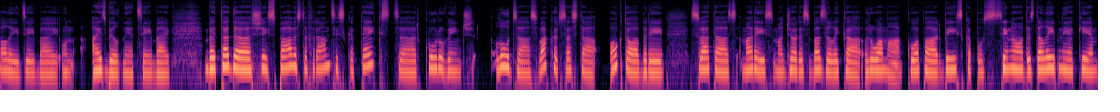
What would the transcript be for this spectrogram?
palīdzībai un aizbildniecībai. Bet tad šis pāvesta Franciska teksts, ar kuru viņš lūdzās vakar 6. oktobrī Svētās Marijas Maģores bazilikā Romā kopā ar bīskapus sinodes dalībniekiem,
